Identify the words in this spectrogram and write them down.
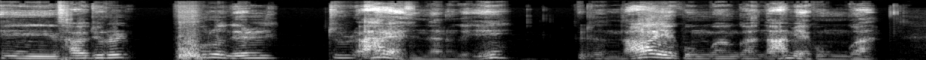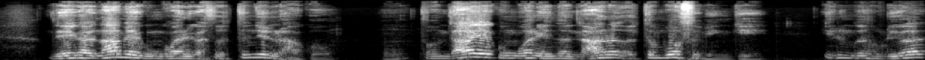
이 사주를 풀어낼 줄 알아야 된다는 거지. 그래서 나의 공간과 남의 공간, 내가 남의 공간에 가서 어떤 일을 하고, 어, 또 나의 공간에 있는 나는 어떤 모습인지 이런 것을 우리가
